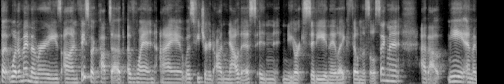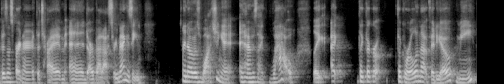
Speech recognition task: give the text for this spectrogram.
But one of my memories on Facebook popped up of when I was featured on Now This in New York City, and they like filmed this little segment about me and my business partner at the time and our Badassery magazine. And I was watching it, and I was like, "Wow!" Like I like the girl, the girl in that video, me,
